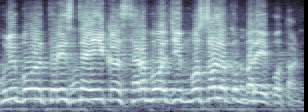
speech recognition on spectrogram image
పులిబోలు తెరిస్తే ఇక్కడ సరబోజీ మొసళ్ళకు బలైపోతాడు.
